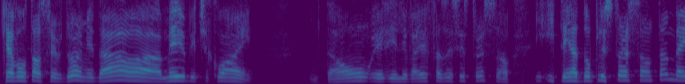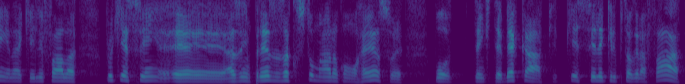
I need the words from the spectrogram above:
quer voltar ao servidor? Me dá ó, meio Bitcoin. Então, ele vai fazer essa extorsão. E, e, tem a dupla extorsão também, né? que ele fala... Porque, assim, é, as empresas acostumaram com o ransomware, pô, tem que ter backup. Porque se ele criptografar,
